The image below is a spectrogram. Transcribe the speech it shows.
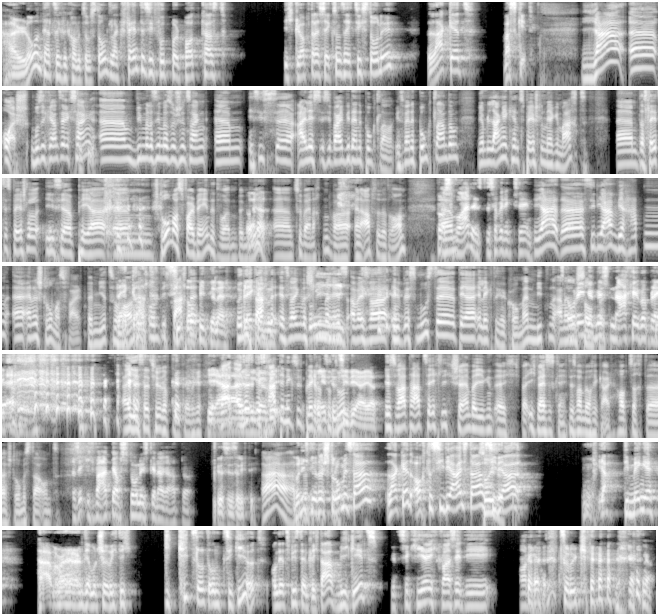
Hallo und herzlich willkommen zum Stone Luck Fantasy Football Podcast. Ich glaube 366 Stony. Lucket, was geht? Ja, äh, Arsch, muss ich ganz ehrlich sagen, ähm, wie man das immer so schön sagen, ähm, es ist äh, alles, es war wieder eine Punktlandung. Es war eine Punktlandung, wir haben lange kein Special mehr gemacht. Ähm, das letzte Special ist ja per ähm, Stromausfall beendet worden bei mir äh, zu Weihnachten, war ein absoluter Traum. Was Ähm, war das? Das habe ich nicht gesehen. Ja, äh, CDA, wir hatten äh, einen Stromausfall bei mir zu Hause Blackout. und ich dachte, bitte nicht. und ich dachte, es war irgendwas. Schlimmeres, aber es war, äh, es musste der Elektriker kommen, mitten an einem Sorry, wir müssen nachher über Blackout reden. Ah, ihr seid schön auf Blackout. Okay. Ja, Nein, also es hatte nichts mit Blackout zu tun. die, ja. Es war tatsächlich scheinbar irgend, äh, ich, ich weiß es gar nicht, das war mir auch egal. Hauptsache der Strom ist da und Also ich warte auf Stonys Generator. Das ist richtig. ah, Aber nicht das- nur der Strom ist da, Lucket, auch der CDA ist da. So ist CDA, ja, die Menge, äh, die haben uns schon richtig gekitzelt und zigiert. Und jetzt bist du endlich da. Wie geht's? Jetzt sekiere ich quasi die Audience. Zurück. Ja, genau.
